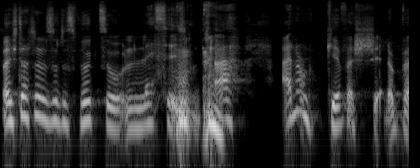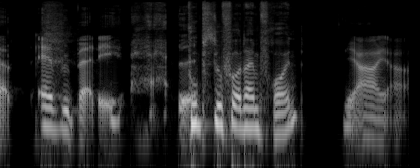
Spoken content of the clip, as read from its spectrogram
Weil ich dachte, so, das wirkt so lässig und ah, I don't give a shit about everybody. Pupst du vor deinem Freund? Ja, ja.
